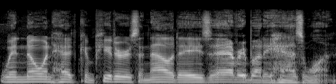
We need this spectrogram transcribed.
when no one had computers, and nowadays everybody has one.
